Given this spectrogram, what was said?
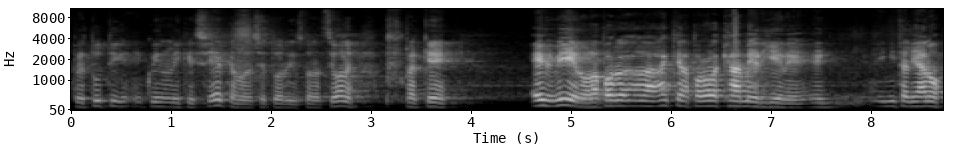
per tutti quelli che cercano nel settore di ristorazione, perché È vero, la parola, anche la parola cameriere è, in italiano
